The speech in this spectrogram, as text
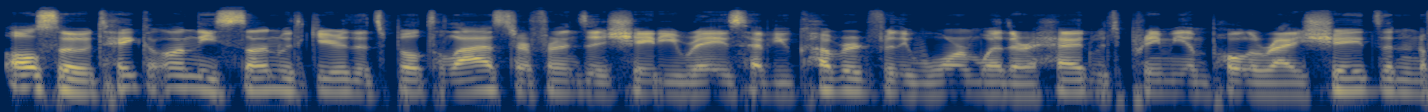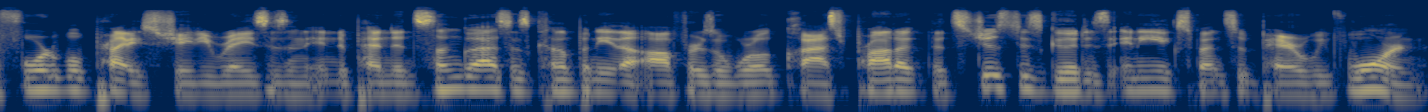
Also, take on the sun with gear that's built to last. Our friends at Shady Rays have you covered for the warm weather ahead with premium polarized shades at an affordable price. Shady Rays is an independent sunglasses company that offers a world class product that's just as good as any expensive pair we've worn.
